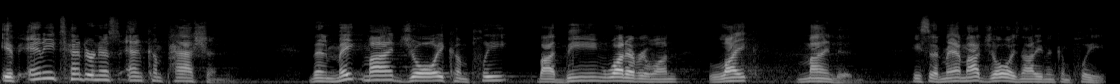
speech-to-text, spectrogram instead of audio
if any tenderness and compassion, then make my joy complete by being what everyone? Like minded. He said, Man, my joy is not even complete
